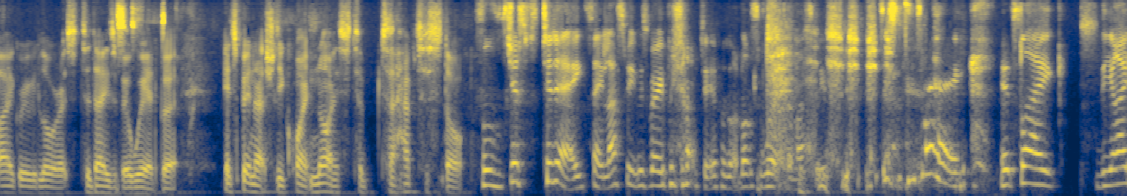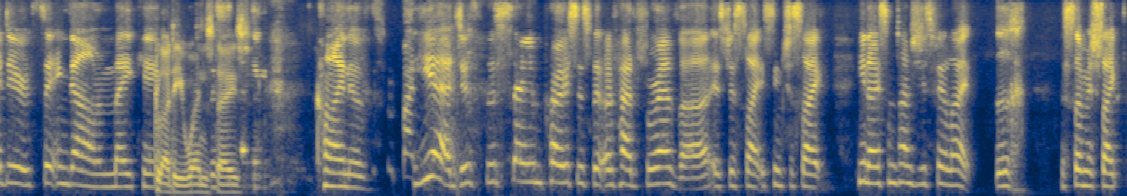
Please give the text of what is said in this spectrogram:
I agree with Laura. It's today's a bit weird, but it's been actually quite nice to to have to stop. For just today, say last week was very productive. I got lots of work done last week. just today, it's like the idea of sitting down and making Bloody Wednesdays. kind of yeah, just the same process that I've had forever. It's just like it seems just like you know. Sometimes you just feel like ugh. There's so much like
